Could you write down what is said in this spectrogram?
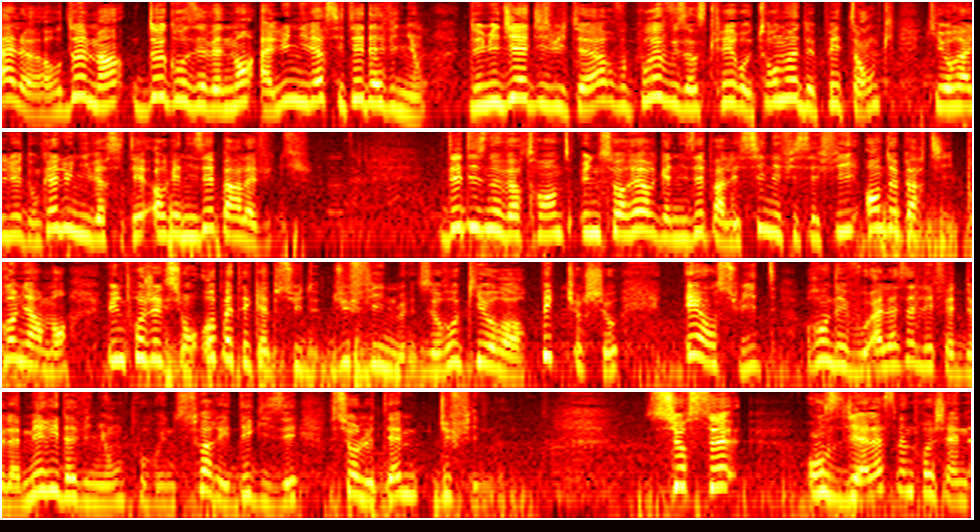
Alors, demain, deux gros événements à l'Université d'Avignon. De midi à 18h, vous pourrez vous inscrire au tournoi de pétanque qui aura lieu donc à l'université organisé par la VUC. Dès 19h30, une soirée organisée par les Cinéphiles et filles en deux parties. Premièrement, une projection au Pâté Cap Sud du film The Rocky Horror Picture Show. Et ensuite, rendez-vous à la salle des fêtes de la mairie d'Avignon pour une soirée déguisée sur le thème du film. Sur ce, on se dit à la semaine prochaine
